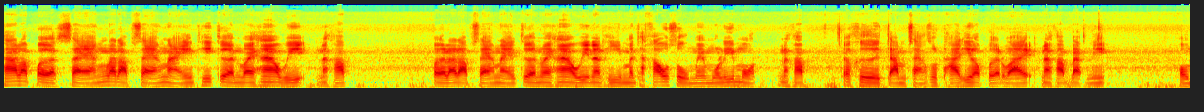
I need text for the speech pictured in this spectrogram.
ถ้าเราเปิดแสงระดับแสงไหนที่เกินไว้ 5 วินะครับ เปิดระดับแสงไหนเกินไว้ 5 วินาที มันจะเข้าสู่ Memory Mode นะครับ ก็คือจำแสงสุดท้ายที่เราเปิดไว้นะครับ แบบนี้ ผม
